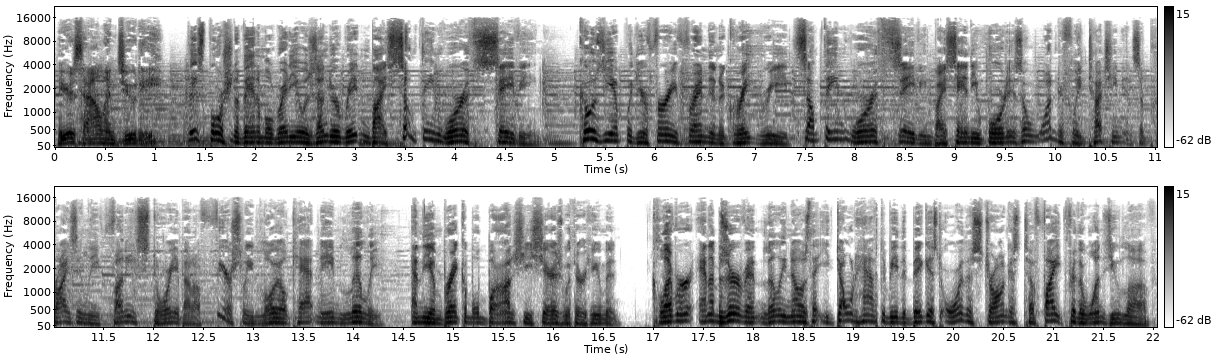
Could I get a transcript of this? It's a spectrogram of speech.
Here's Hal and Judy. This portion of Animal Radio is underwritten by Something Worth Saving. Cozy up with your furry friend in a great read. Something Worth Saving by Sandy Ward is a wonderfully touching and surprisingly funny story about a fiercely loyal cat named Lily and the unbreakable bond she shares with her human. Clever and observant, Lily knows that you don't have to be the biggest or the strongest to fight for the ones you love.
